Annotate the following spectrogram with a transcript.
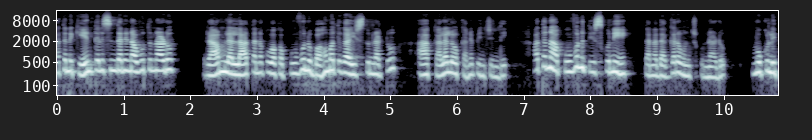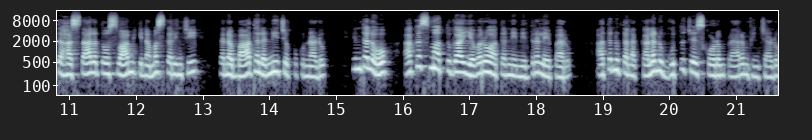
అతనికి ఏం తెలిసిందని నవ్వుతున్నాడు? రామ్లల్లా తనకు ఒక పువ్వును బహుమతిగా ఇస్తున్నట్టు ఆ కలలో కనిపించింది. అతను ఆ పువ్వును తీసుకుని తన దగ్గర ఉంచుకున్నాడు. ముకులిత హస్తాలతో స్వామికి నమస్కరించి తన బాధలన్నీ చెప్పుకున్నాడు. ఇంతలో అకస్మాత్తుగా ఎవరో అతన్ని నిద్రలేపారు. అతను తన కలను గుర్తు చేసుకోవడం ప్రారంభించాడు.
